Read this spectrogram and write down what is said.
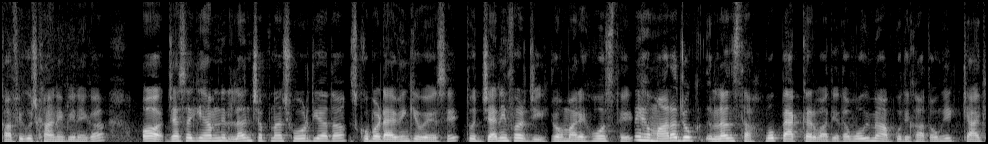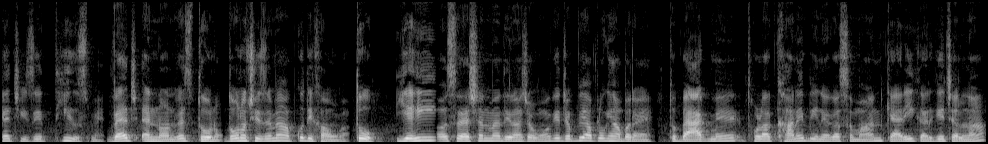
काफ़ी कुछ खाने पीने का। और जैसा कि हमने लंच अपना छोड़ दिया था स्कूबा डाइविंग की वजह से तो जेनिफर जी, जो हमारे होस्ट थे, ने हमारा जो लंच था, वो पैक करवा दिया था। वो भी मैं आपको दिखाता हूँ कि क्या क्या चीज़ें थी उसमें। वेज एंड नॉन वेज दोनों। दोनों चीज़ें मैं आपको दिखाऊँगा। तो यही सजेशन मैं देना चाहूँगा कि जब भी आप लोग यहाँ पर आए तो बैग में थोड़ा खाने पीने का सामान कैरी करके चलना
